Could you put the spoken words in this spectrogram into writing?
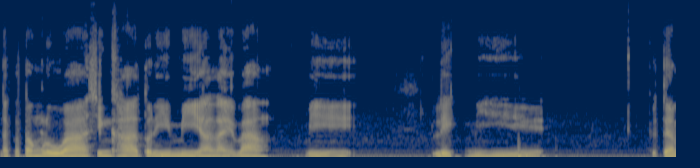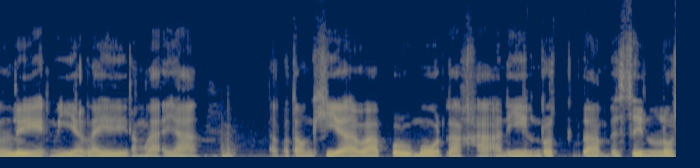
แล้วก็ต้องรู้ว่าสินค้าตัวนี้มีอะไรบ้าง มีเหล็ก มีสแตนเลสมีอะไรตั้งหลายอย่างเราก็ต้องเคลียร์ว่าโปรโมทราคา อันนี้ลดสามเปอร์เซ็นต์ลด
